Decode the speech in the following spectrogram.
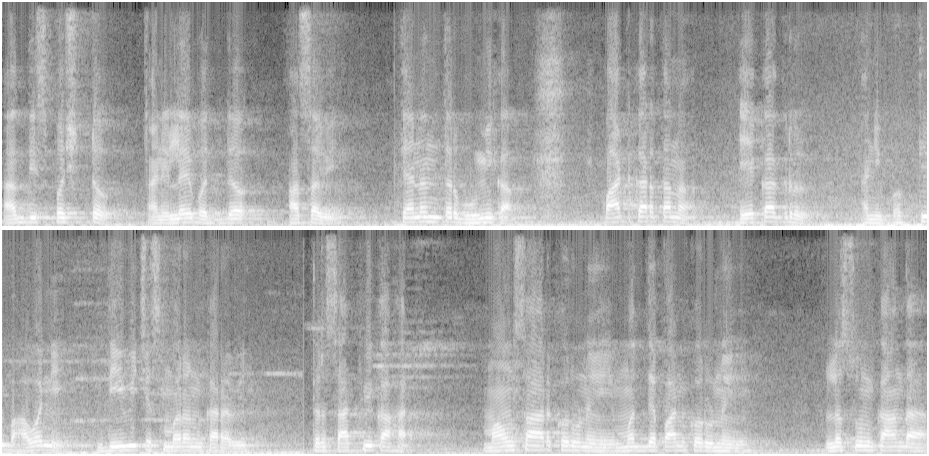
अगदी स्पष्ट आणि लयबद्ध असावे. त्यानंतर भूमिका. पाठ करताना एकाग्र आणि भक्तिभावाने देवीचे स्मरण करावे. तर सात्विक आहार. मांसाहार करू नये मद्यपान करू नये लसूण कांदा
